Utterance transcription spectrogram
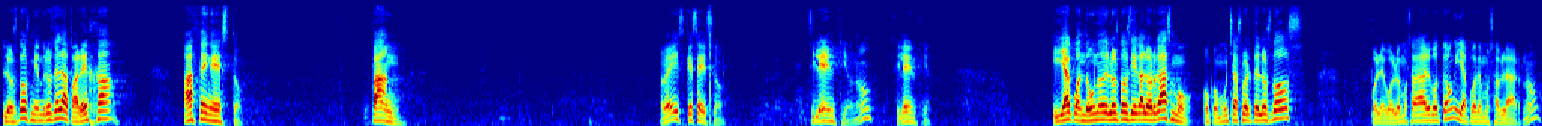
los dos miembros de la pareja hacen esto. ¡Pan! ¿Lo veis? ¿Qué es eso? Silencio, ¿no? Silencio. Y ya cuando uno de los dos llega al orgasmo, o con mucha suerte los dos, pues le volvemos a dar el botón y ya podemos hablar, ¿no?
